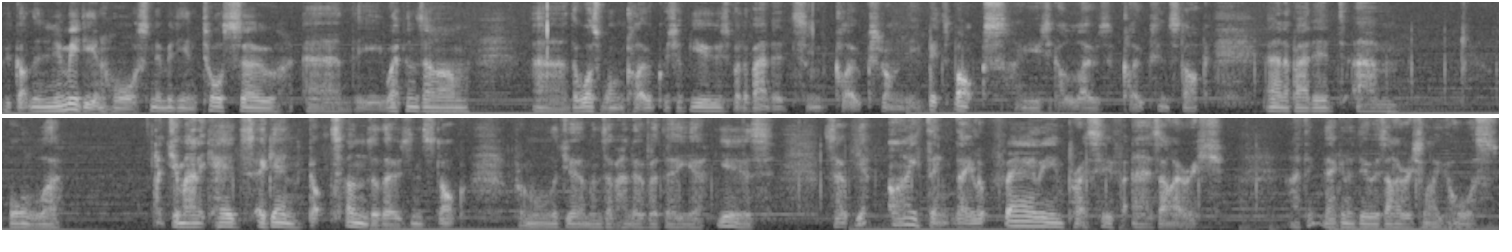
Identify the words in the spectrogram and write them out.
we've got the Numidian horse, Numidian torso and the weapons arm. Uh, there was one cloak which I've used but I've added some cloaks from the bits box. I've usually got loads of cloaks in stock and I've added um, all uh, Germanic heads, again, got tons of those in stock from all the Germans I've had over the uh, years. So yeah, I think they look fairly impressive as Irish. I think they're going to do as Irish light horse.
